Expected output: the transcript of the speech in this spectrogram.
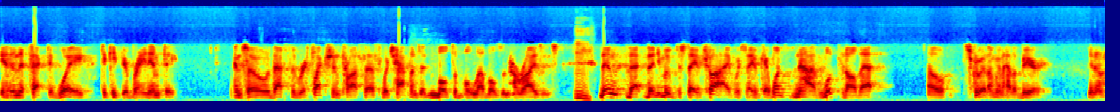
in an effective way to keep your brain empty. And so that's the reflection process, which happens at multiple levels and horizons. Mm. Then that, then you move to stage five, which say, okay, once now I've looked at all that, oh screw it, I'm going to have a beer, you know.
